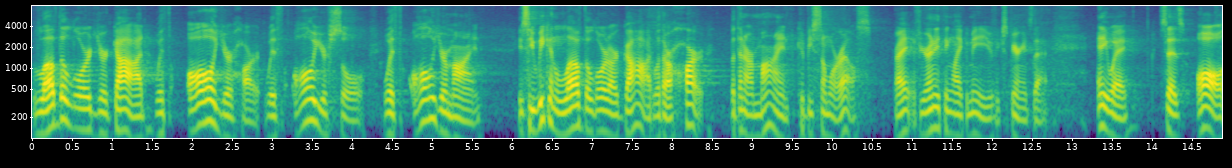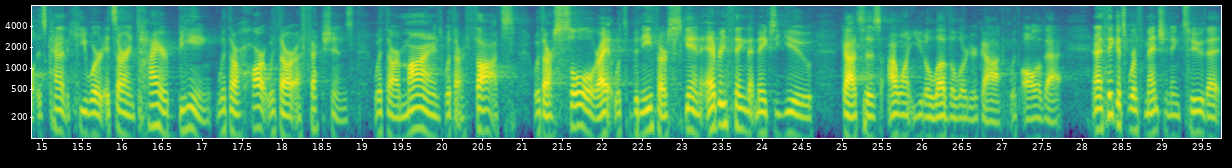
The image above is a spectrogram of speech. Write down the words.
Love the Lord your God with all your heart, with all your soul, with all your mind. You see, we can love the Lord our God with our heart, but then our mind could be somewhere else, right? If you're anything like me, you've experienced that. Anyway, says all is kind of the key word. It's our entire being, with our heart, with our affections, with our minds, with our thoughts, with our soul, right? What's beneath our skin, everything that makes you, God says, I want you to love the Lord your God with all of that. And I think it's worth mentioning, too, that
